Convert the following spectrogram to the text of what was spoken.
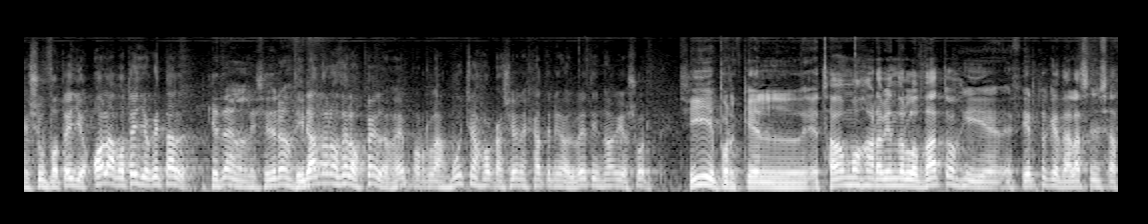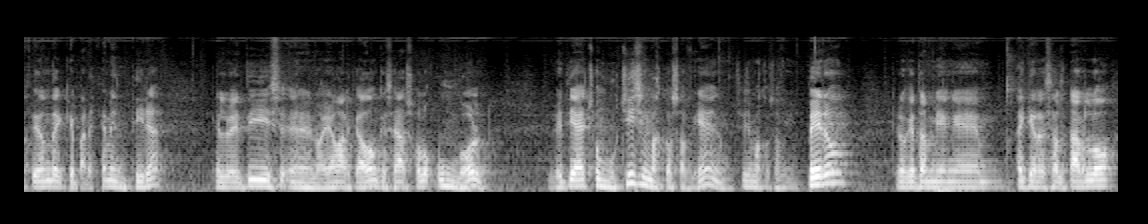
Jesús Botello. Hola Botello, ¿qué tal? ¿Qué tal, Isidro? Tirándonos de los pelos, ¿eh? por las muchas ocasiones que ha tenido el Betis no ha habido suerte. Sí, porque el- estábamos ahora viendo los datos y eh, es cierto que da la sensación de que parece mentira que el Betis eh, no haya marcado, aunque sea solo un gol. El Betis ha hecho muchísimas cosas bien, muchísimas cosas bien. Pero creo que también eh, hay que resaltarlo,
